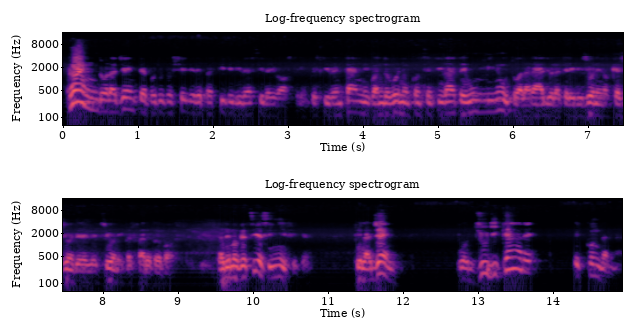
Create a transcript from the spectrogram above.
Quando la gente ha potuto scegliere partiti diversi dai vostri, in questi vent'anni, quando voi non consentivate un minuto alla radio e alla televisione in occasione delle elezioni per fare proposte. La democrazia significa che la gente può giudicare e condannare.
